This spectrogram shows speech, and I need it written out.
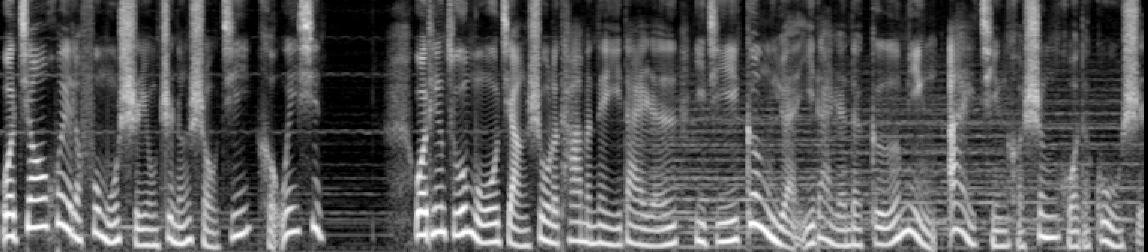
我教会了父母使用智能手机和微信。我听祖母讲述了他们那一代人以及更远一代人的革命、爱情和生活的故事。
